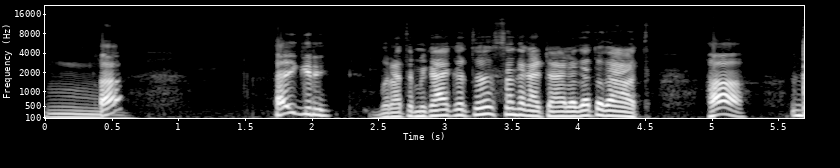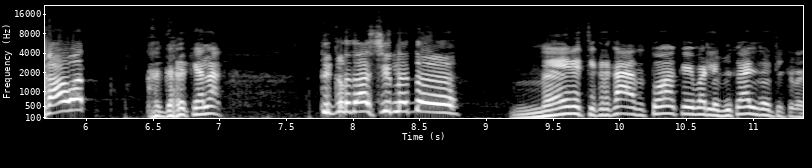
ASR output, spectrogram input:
हम्म. हा? आहे की नाही? बरं आता मी काय करतो संध्याकाळी टाळायला जातो गावात. हा. गावात? घर केला तिकडे जाशील नाही तर? नाही नाही तिकडे काय आता तो काही म्हटलं मी काय जाऊ तिकडे?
